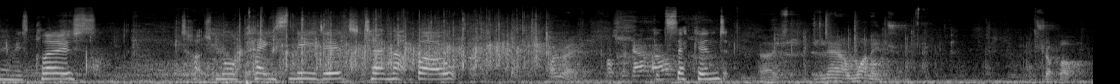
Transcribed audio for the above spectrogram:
Amy's close. Touch more pace needed to turn that bowl. All right. What's the gap, Good second. Now one inch. Shot bowl.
